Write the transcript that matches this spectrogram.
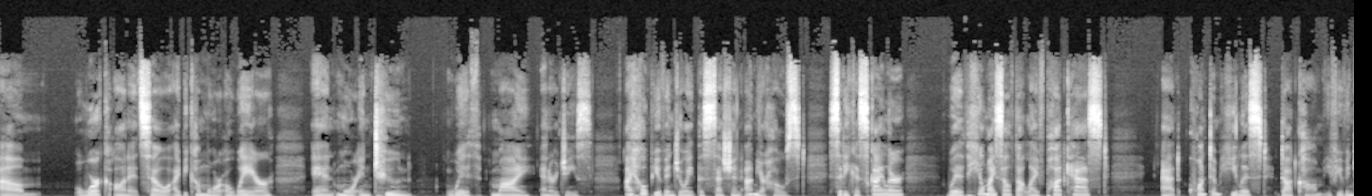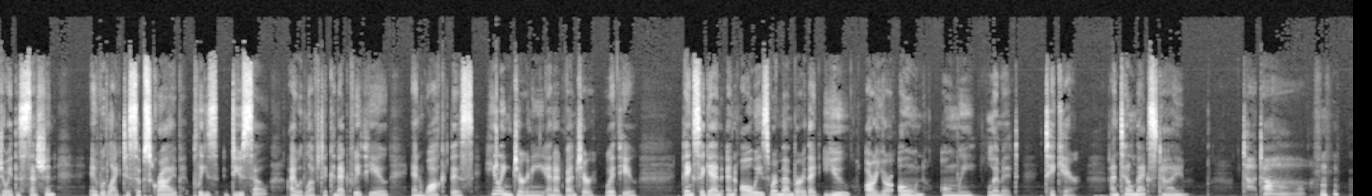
um, work on it so I become more aware and more in tune with my energies. I hope you've enjoyed this session. I'm your host, Sadika Schuyler, with HealMyself.life podcast at quantumhealist.com. If you've enjoyed this session and would like to subscribe, please do so. I would love to connect with you and walk this healing journey and adventure with you. Thanks again, and always remember that you are your own only limit. Take care. Until next time, ta ta.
